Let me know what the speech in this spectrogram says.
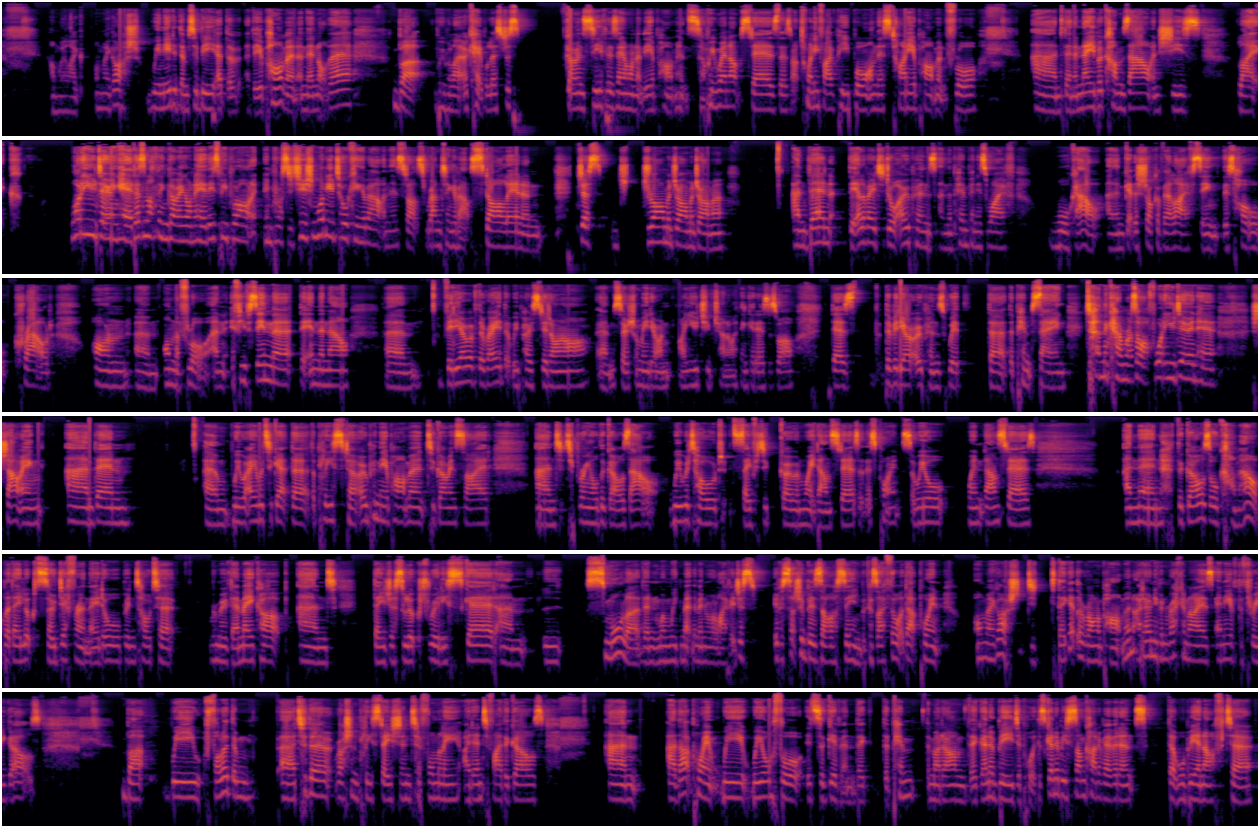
And we're like, oh my gosh, we needed them to be at the at the apartment and they're not there. But we were like, okay, well, let's just go and see if there's anyone at the apartment. So we went upstairs. There's about 25 people on this tiny apartment floor. And then a neighbor comes out and she's like, what are you doing here? There's nothing going on here. These people aren't in prostitution. What are you talking about? And then starts ranting about Stalin and just drama, drama, drama. And then the elevator door opens and the pimp and his wife walk out and get the shock of their life seeing this whole crowd on um, on the floor. And if you've seen the the in the now um, video of the raid that we posted on our um, social media on our YouTube channel. I think it is as well. There's the video opens with the the pimp saying, "Turn the cameras off! What are you doing here?" shouting, and then um, we were able to get the the police to open the apartment to go inside and to bring all the girls out. We were told it's safe to go and wait downstairs at this point, so we all went downstairs. And then the girls all come out, but they looked so different. They'd all been told to remove their makeup and they just looked really scared and l- smaller than when we'd met them in real life. It just, it was such a bizarre scene because I thought at that point, oh my gosh, did, did they get the wrong apartment? I don't even recognize any of the three girls. But we followed them uh, to the Russian police station to formally identify the girls. And at that point, we we all thought it's a given. The, the pimp, the madame, they're going to be deported. There's going to be some kind of evidence that will be enough to,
